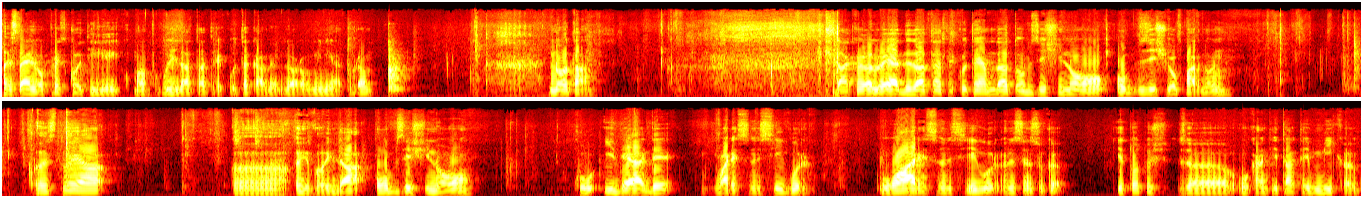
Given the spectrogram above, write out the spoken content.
Ăsta îl opresc cotiliei, cum am făcut și data trecută, că avem doar o miniatură. Nota. Dacă ăluia de data trecută i-am dat 89, 88, pardon, ăstuia uh, îi voi da 89 cu ideea de oare sunt sigur, oare sunt sigur, în sensul că e totuși uh, o cantitate mică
